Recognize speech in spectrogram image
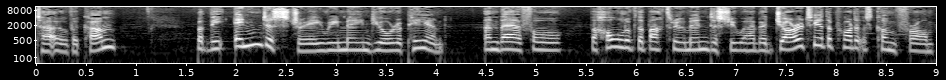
to overcome. But the industry remained European, and therefore the whole of the bathroom industry, where majority of the products come from,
